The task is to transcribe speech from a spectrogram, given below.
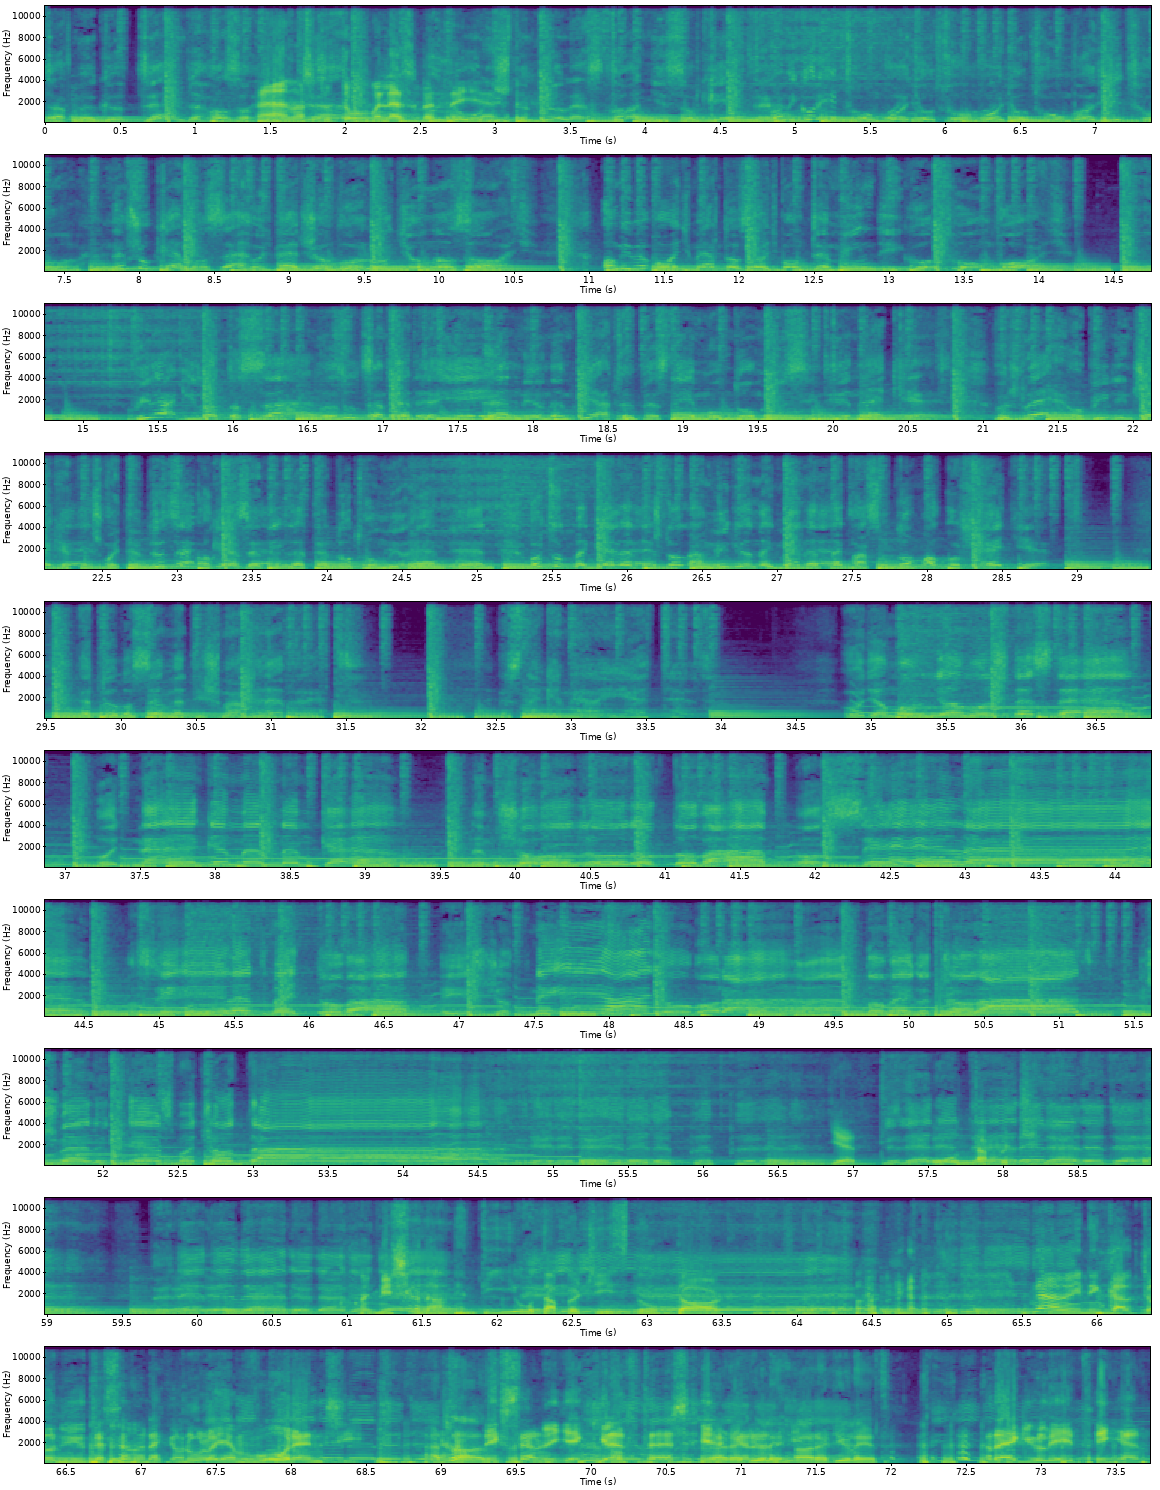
Nem, azt tudtam, hogy lesz benne ilyen. Istenből ezt annyiszor kértem. Amikor itthon vagy otthon, vagy otthon vagy itthon Nem sok kell hozzá, hogy becsavarodjon az agy. Amibe vagy, mert az agyban te mindig otthon vagy. Virágillat a szár az utcán tetején. Ennél nem kell több, ezt én mondom őszintén neked Vösd le a bilincseket és majd tedd össze a kezed. Életed otthon élheted. Harcot megnyered és talán még jön egy menet. Megmászod a magas hegyet Ettől a szemed is már nevet. Ezt nekem elhiheted? Hogyan mondja most ezt el Hogy nekem mennem kell. Nem sodródok G. Hogy micsoda? D-O double G Snoop Dogg. Nem, én inkább tudod, mi jut eszembe nekem róla, ilyen Warren G. Hát az. Még ilyen 90-es A évek regulate, előtti- a regulate. Regulate, igen.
